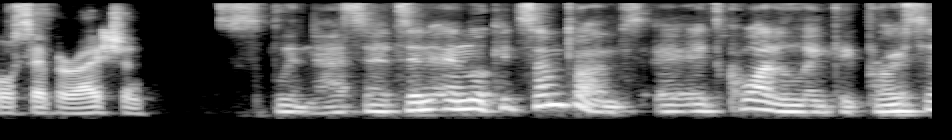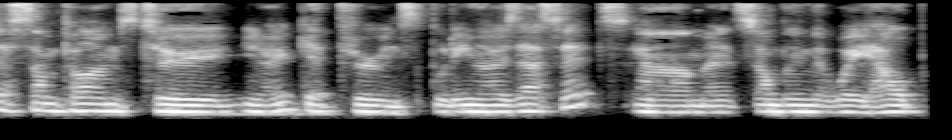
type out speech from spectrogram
or separation. Splitting assets, and and look, it's sometimes it's quite a lengthy process sometimes to you know get through in splitting those assets, um, and it's something that we help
